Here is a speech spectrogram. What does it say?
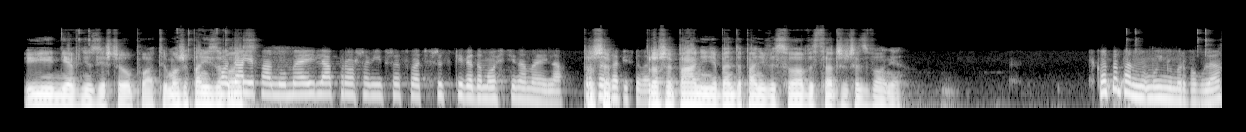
i nie wniósł jeszcze opłaty. Może pani Podaję zobaczyć? panu maila, proszę mi przesłać wszystkie wiadomości na maila. Proszę, Proszę, zapisywać. proszę pani, nie będę pani wysyłał, wystarczy, że dzwonię. Skąd ma pan mój numer w ogóle?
